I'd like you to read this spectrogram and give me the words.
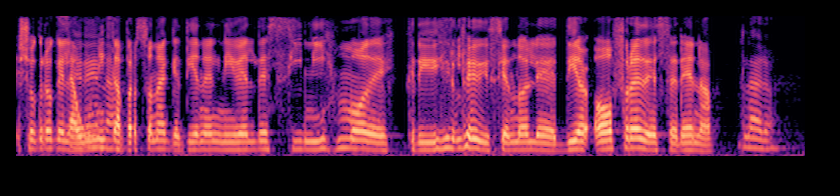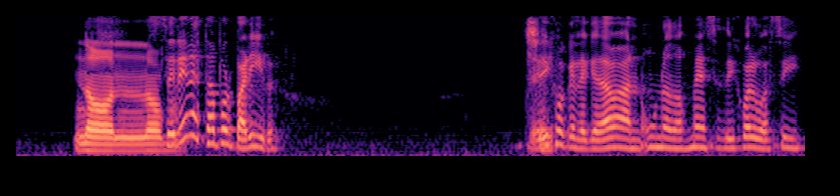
yo creo que la Serena. única persona que tiene el nivel de cinismo de escribirle diciéndole Dear Offred es Serena. Claro. No, no. Serena está por parir. Le Sí. dijo que le quedaban uno o dos meses, dijo algo así.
